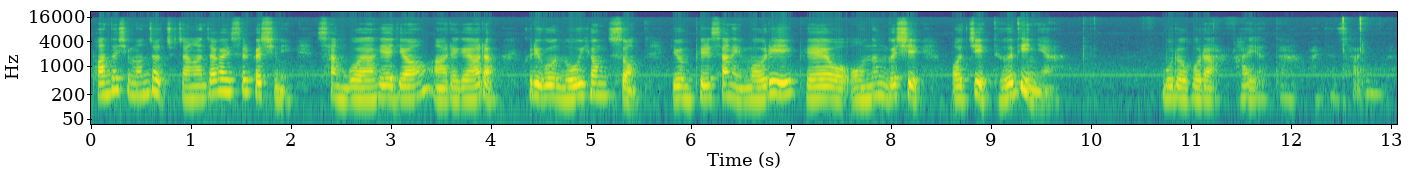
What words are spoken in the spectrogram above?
반드시 먼저 주장한 자가 있을 것이니 상고하여 아래게 하라. 그리고 노형손, 윤필상의 머리 베어 오는 것이 어찌 더디냐 물어보라 하였다. 완전 살인마다.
